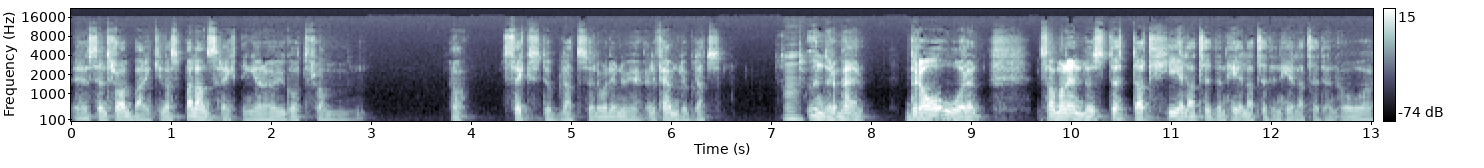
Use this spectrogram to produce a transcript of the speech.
Eh, centralbankernas balansräkningar har ju gått från ja, sexdubblats eller vad det nu är, eller femdubblats mm. under de här bra åren. Så har man ändå stöttat hela tiden, hela tiden, hela tiden. Och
